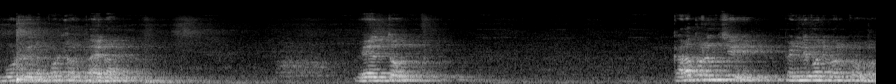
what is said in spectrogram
మూడు వేల కోట్ల రూపాయల వేలుతో కడప నుంచి పెళ్ళిపల్లి వరకు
